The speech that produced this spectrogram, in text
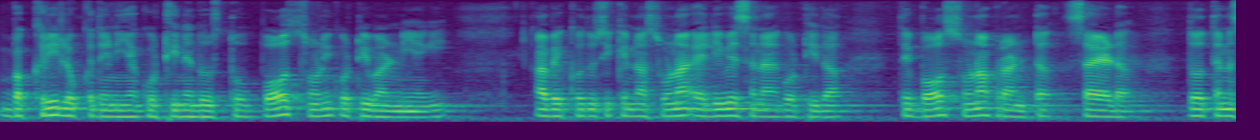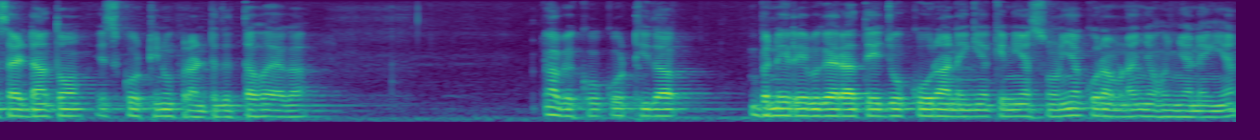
ਵੱਖਰੀ ਲੁੱਕ ਦੇਣੀ ਹੈ ਕੋਠੀ ਨੇ ਦੋਸਤੋ। ਬਹੁਤ ਸੋਹਣੀ ਕੋਠੀ ਬਣਨੀ ਹੈਗੀ। ਆ ਵੇਖੋ ਤੁਸੀਂ ਕਿੰਨਾ ਸੋਹਣਾ ਐਲੀਵੇਸ਼ਨ ਹੈ ਕੋਠੀ ਦਾ। ਤੇ ਬਹੁਤ ਸੋਹਣਾ ਫਰੰਟ ਸਾਈਡ ਦੋ ਤਿੰਨ ਸਾਈਡਾਂ ਤੋਂ ਇਸ ਕੋਠੀ ਨੂੰ ਫਰੰਟ ਦਿੱਤਾ ਹੋਇਆ ਹੈਗਾ। ਆ ਵੇਖੋ, ਕੋਠੀ ਦਾ ਬਨੇਰੇ ਵਗੈਰਾ ਤੇ ਜੋ ਕੋਰਾਂ ਨੇਗੀਆਂ, ਕਿੰਨੀਆਂ ਸੋਹਣੀਆਂ ਕੋਰਾਂ ਬਣਾਈਆਂ ਹੋਈਆਂ ਨੇਗੀਆਂ।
